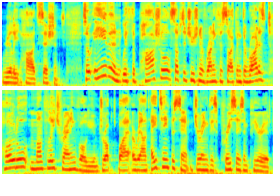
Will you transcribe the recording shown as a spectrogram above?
really hard sessions. So even with the partial substitution of running for cycling, the rider's total monthly training volume dropped by around 18% during this preseason period.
